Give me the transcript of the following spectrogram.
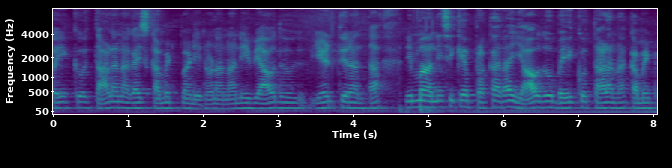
ಬೈಕ್ ತಾಳನ ಗೈಸ್ ಕಮಿಟ್ ಮಾಡಿ ನೋಡೋಣ, ನೀವು ಯಾವುದು ಹೇಳ್ತೀರಾ ಅಂತ ನಿಮ್ಮ ಅನಿಸಿಕೆ ಪ್ರಕಾರ ಯಾವುದು ಬೈಕು ತಾಳನ ಕಮೆಂಟ್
